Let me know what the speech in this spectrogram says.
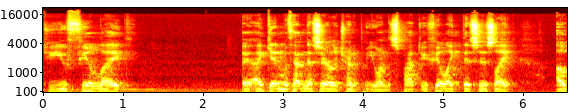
do you feel like again, without necessarily trying to put you on the spot, do you feel like this is like a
